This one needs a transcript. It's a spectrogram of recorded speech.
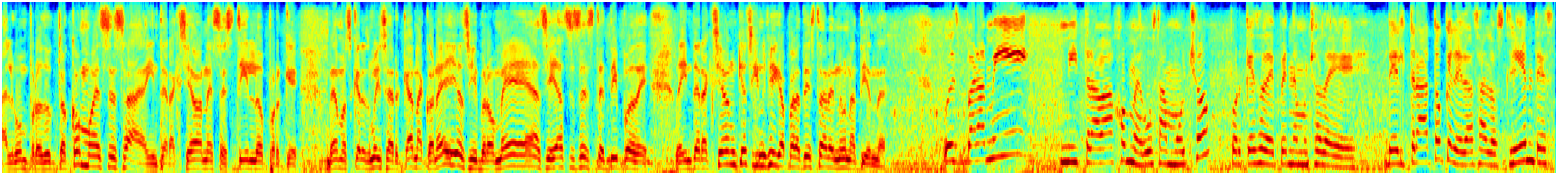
algún producto? ¿Cómo es esa interacción, ese estilo? Porque vemos que eres muy cercana con ellos y bromeas y haces este tipo de, de interacción. ¿Qué significa para ti estar en una tienda? Pues para mí mi trabajo me gusta mucho porque eso depende mucho de, del trato que le das a los clientes.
